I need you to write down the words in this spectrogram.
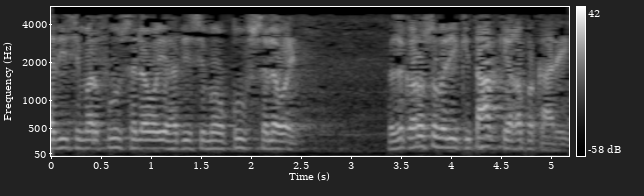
حدیث مرفوع سلوی حدیث موقوف سلوی ذکر اوس به کتاب کې هغه پکاري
